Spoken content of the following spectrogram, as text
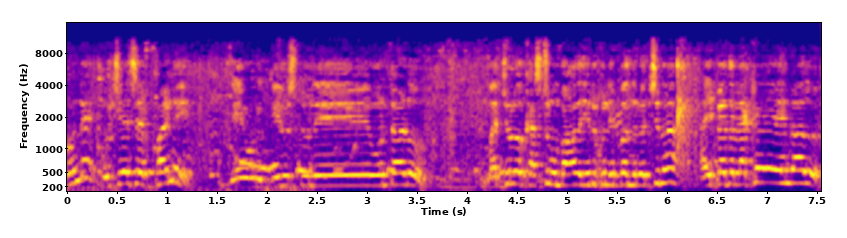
నువ్వు చేసే పని దేవుడు దీవిస్తూనే ఉంటాడు. మధ్యలో కష్టం బాధ ఇరుకులు ఇబ్బందులు వచ్చినా అవి పెద్ద ఏం కాదు.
